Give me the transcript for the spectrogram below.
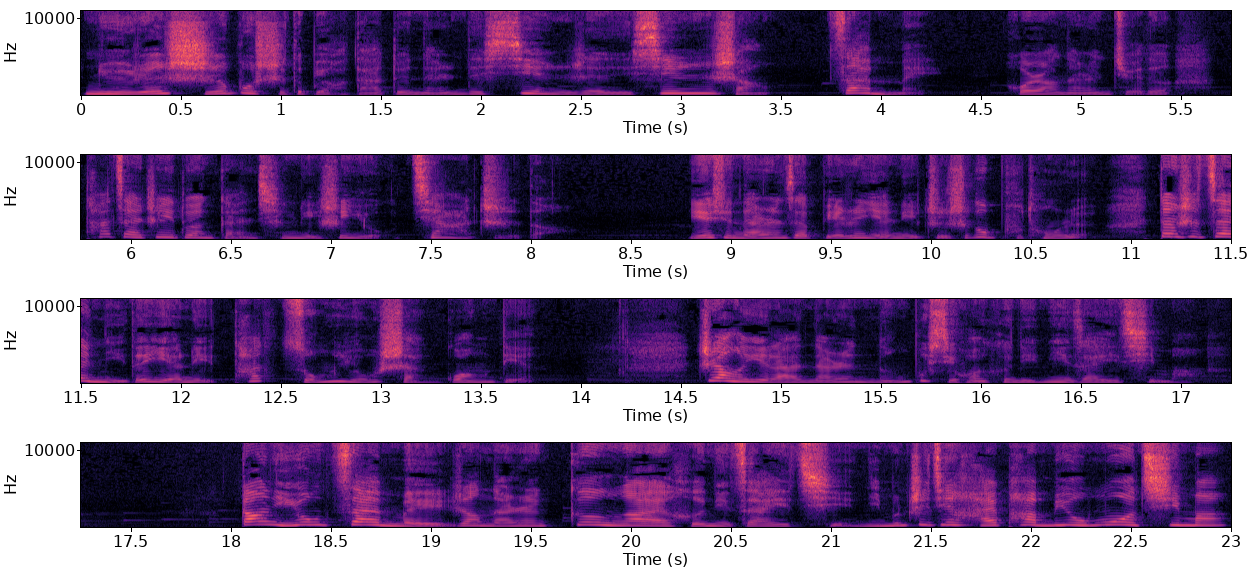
女人时不时的表达对男人的信任、欣赏、赞美，会让男人觉得他在这段感情里是有价值的。也许男人在别人眼里只是个普通人，但是在你的眼里，他总有闪光点。这样一来，男人能不喜欢和你腻在一起吗？当你用赞美让男人更爱和你在一起，你们之间还怕没有默契吗？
